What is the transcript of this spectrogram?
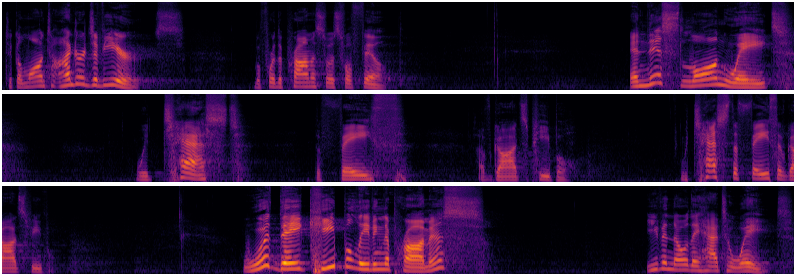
It took a long time, hundreds of years, before the promise was fulfilled. And this long wait would test the faith of God's people. Would test the faith of God's people. Would they keep believing the promise even though they had to wait?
